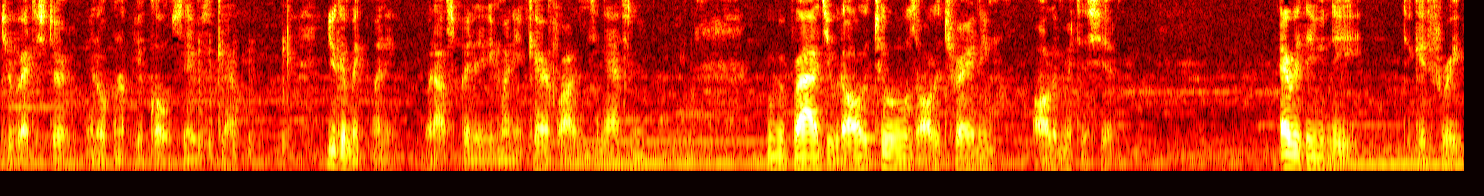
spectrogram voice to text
to register and open up your gold savings account. You can make money without spending any money at Karatbars International. We provide you with all the tools, all the training, all the mentorship, everything you need to get free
